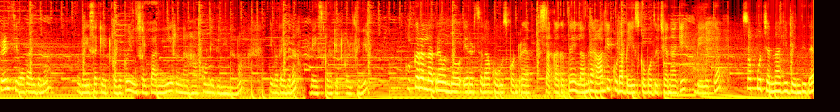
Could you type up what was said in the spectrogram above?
ಫ್ರೆಂಡ್ಸ್, ಇವಾಗ ಇದನ್ನು ಬೇಯಿಸೋಕ್ಕೆ ಇಟ್ಕೋಬೇಕು ಇನ್ನು ಸ್ವಲ್ಪ ನೀರನ್ನು ಹಾಕ್ಕೊಂಡಿದ್ದೀನಿ ನಾನು. ಇವಾಗ ಇದನ್ನು ಬೇಯಿಸ್ಕೊಳಕ್ಕೆ ಇಟ್ಕೊಳ್ತೀನಿ. ಕುಕ್ಕರಲ್ಲಾದರೆ ಒಂದು ಎರಡು ಸಲ ಕೂಗಿಸ್ಕೊಂಡ್ರೆ ಸಾಕಾಗುತ್ತೆ, ಇಲ್ಲಾಂದರೆ ಹಾಗೆ ಕೂಡ ಬೇಯಿಸ್ಕೋಬೋದು, ಚೆನ್ನಾಗಿ ಬೇಯುತ್ತೆ. ಸೊಪ್ಪು ಚೆನ್ನಾಗಿ ಬೆಂದಿದೆ.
